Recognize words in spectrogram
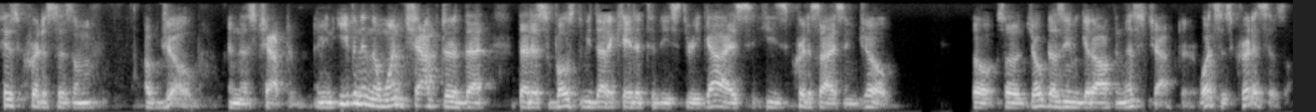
his criticism of Job? in this chapter. I mean, even in the one chapter that that is supposed to be dedicated to these three guys, he's criticizing Job. So so Job doesn't even get off in this chapter. What's his criticism?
